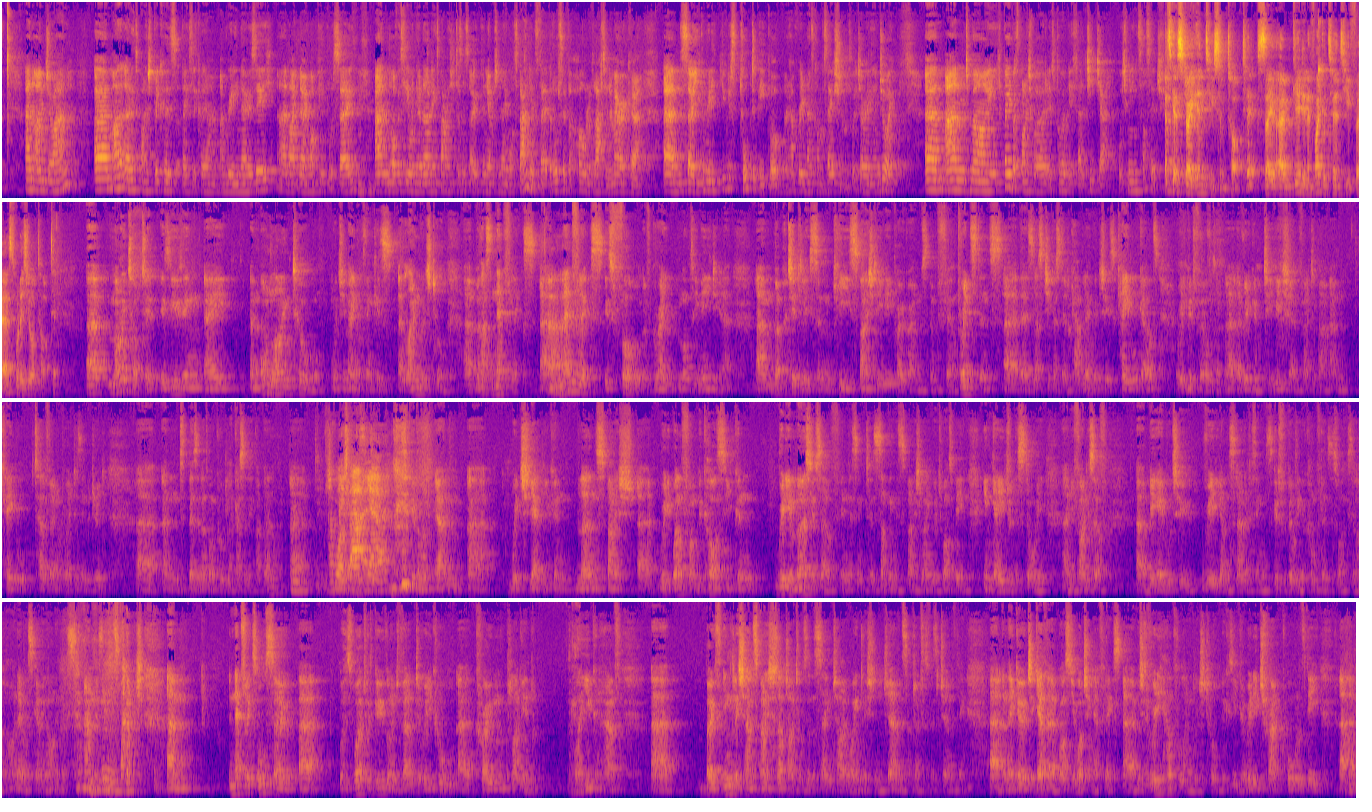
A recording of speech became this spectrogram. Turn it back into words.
And I'm Joanne. Um, I like learning Spanish because basically I'm, I'm really nosy and I like knowing what people say. and obviously, when you're learning Spanish, it doesn't just open you up to knowing what Spaniards say, but also the whole of Latin America. Um, so you can really you can just talk to people and have really nice conversations, which I really enjoy. Um, and my favourite Spanish word is probably salchicha, which means sausage. Let's get straight into some top tips. So, um, Gideon, if I could turn to you first, what is your top tip? Uh, my top tip is using a an online tool, which you may not think is a language tool, uh, but that's Netflix. Uh, Ah. Netflix is full of great multimedia, um, but particularly some key Spanish TV programs and film. For instance, uh, there's Las Chicas del Cable, which is Cable Girls, a really good film, uh, a really good TV show, in fact, about um, cable telephone operators in Madrid. Uh, and there's another one called La Casa de Papel. Uh, which I've watched that, yeah. good one. Um, uh, which, yeah, you can learn Spanish uh, really well from because you can really immerse yourself in listening to something with Spanish language whilst being engaged with the story, and you find yourself uh, being able to really understand everything. It's good for building your confidence as well because you're like, oh, I know what's going on in this, and it's in Spanish. Um, Netflix also uh, has worked with Google and developed a really cool uh, Chrome plugin where you can have uh, both English and Spanish subtitles at the same time, or English and German subtitles if it's a German thing. Uh, and they go together whilst you're watching Netflix, uh, which is a really helpful language tool because you can really track all of the uh,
